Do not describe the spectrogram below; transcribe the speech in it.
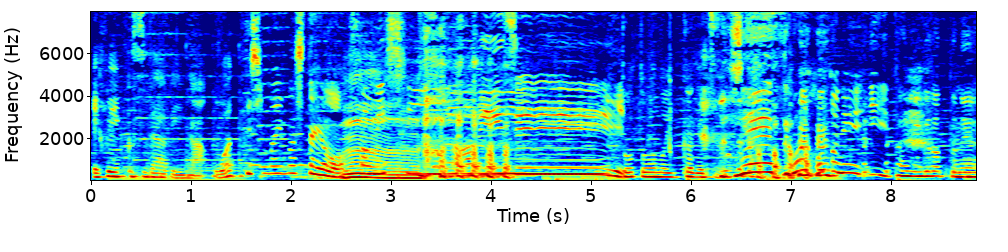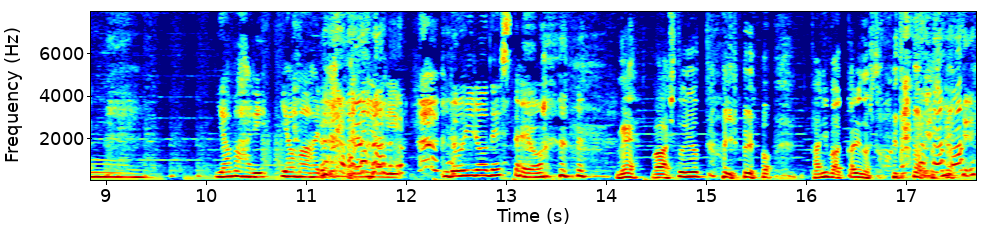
FX ダービーが終わってしまいましたよ。寂しい。寂しい。怒涛の1ヶ月でした。ねすごい本当にいいタイミングだったね。山あり山あり谷あり いろいろでしたよねまあ人によってはいろいろ谷ばっかりの人もいたかもしれない。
